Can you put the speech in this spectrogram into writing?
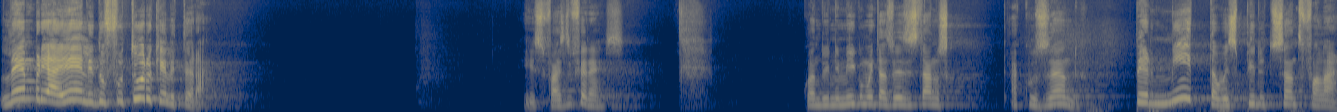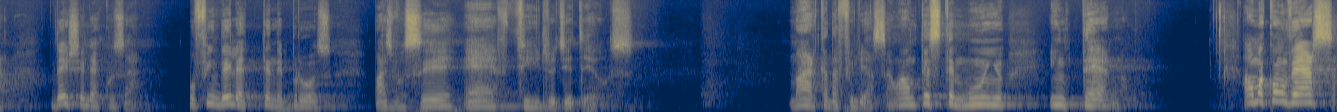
lembre a ele do futuro que ele terá. Isso faz diferença. Quando o inimigo muitas vezes está nos acusando, permita o Espírito Santo falar, deixe ele acusar. O fim dele é tenebroso, mas você é filho de Deus. Marca da filiação, há um testemunho interno. Há uma conversa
